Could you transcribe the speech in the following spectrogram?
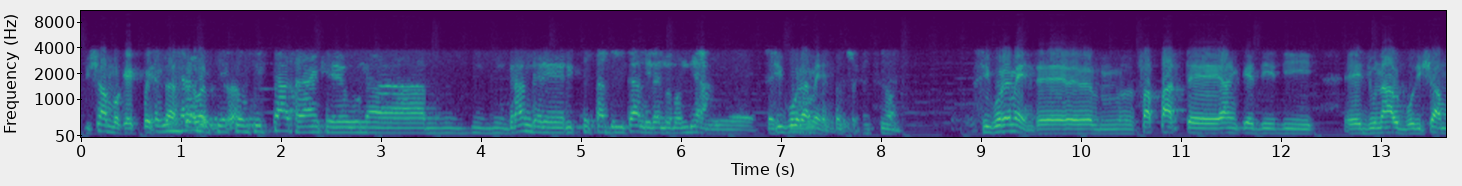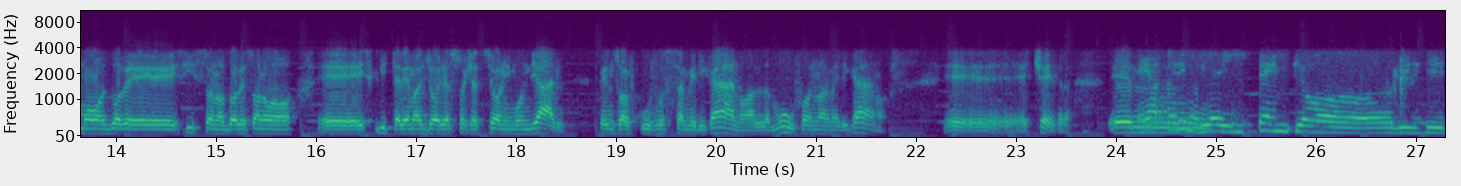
Diciamo che questa grado si è conquistata anche una mh, grande rispettabilità a livello mondiale. per Sicuramente. Sicuramente ehm, fa parte anche di, di, eh, di un albo diciamo, dove esistono, dove sono eh, iscritte le maggiori associazioni mondiali, penso al CUFOS americano, al MUFON americano, eh, eccetera. Ehm, E a Torino vi è il tempio di- di-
